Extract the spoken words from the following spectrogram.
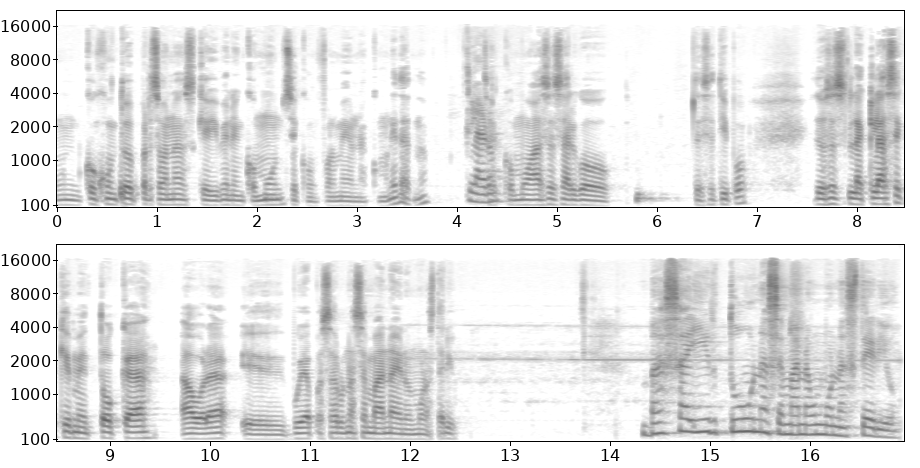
un conjunto de personas que viven en común se conforme a una comunidad, ¿no? Claro. cómo haces algo de ese tipo. Entonces, la clase que me toca ahora, eh, voy a pasar una semana en un monasterio. Vas a ir tú una semana a un monasterio.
